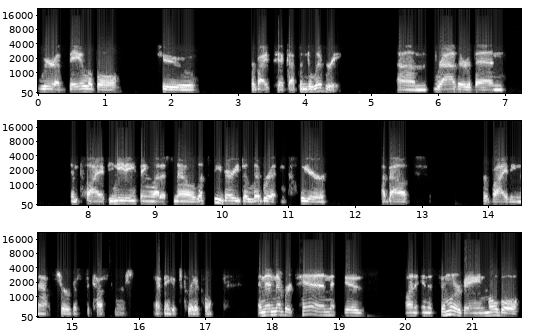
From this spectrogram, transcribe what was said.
we're available to provide pickup and delivery um, rather than imply if you need anything, let us know. Let's be very deliberate and clear about providing that service to customers. I think it's critical. And then number 10 is on in a similar vein, mobile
